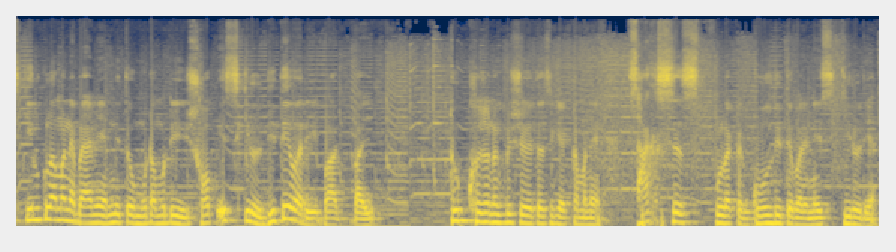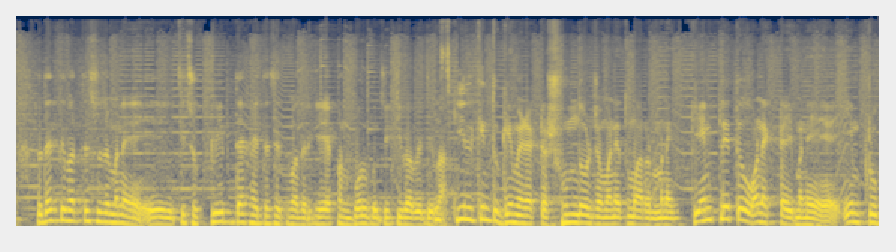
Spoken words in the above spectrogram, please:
স্কিলগুলো মানে ভাই আমি এমনিতেও মোটামুটি সব স্কিল দিতে পারি বাট ভাই দুঃখজনক বিষয় হইতেছে কি একটা মানে সাকসেসফুল একটা গোল দিতে পারেন এই স্কিল দিয়া। তো দেখতে পারতেছো যে মানে এই কিছু ক্লিপ দেখাইতেছে তোমাদেরকে, এখন বলব যে কীভাবে দিবা। স্কিল কিন্তু গেমের একটা সৌন্দর্য মানে তোমার মানে গেম প্লেতেও অনেকটাই মানে ইমপ্রুভ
